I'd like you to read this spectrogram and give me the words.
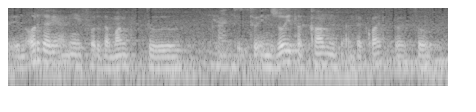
in order يعني for the monks to to, to enjoy the calmness and the quiet so, so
